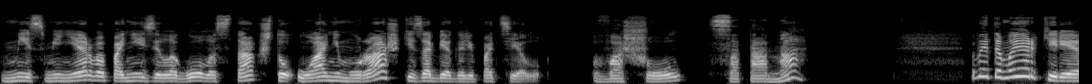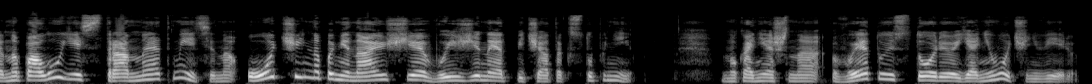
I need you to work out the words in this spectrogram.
мисс Минерва понизила голос так, что у Ани мурашки забегали по телу. Вошел сатана. В этом эркере на полу есть странная отметина, очень напоминающая выжженный отпечаток ступни. Но, конечно, в эту историю я не очень верю.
